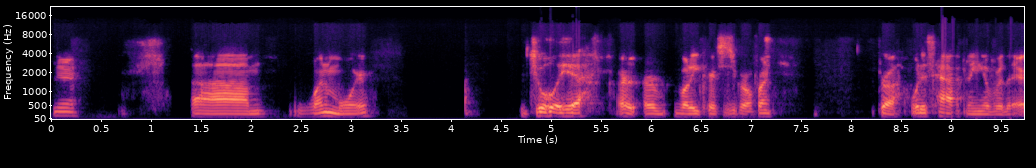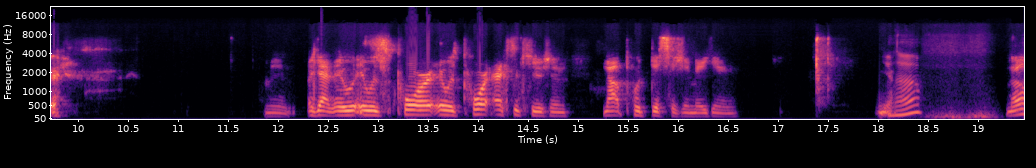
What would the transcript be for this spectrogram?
yeah, Um, one more. Julia, our, our buddy Chris's girlfriend. Bro, what is happening over there? I mean, again, it, it was poor. It was poor execution, not poor decision making. Yeah. No. No,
